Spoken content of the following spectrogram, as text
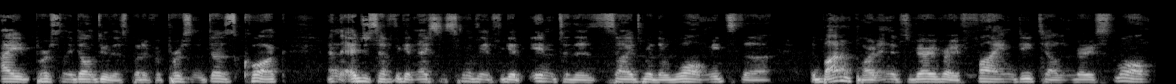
I personally don't do this, but if a person does caulk and the edges have to get nice and smooth, they have to get into the sides where the wall meets the the bottom part, and it's very, very fine, detailed, and very small.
